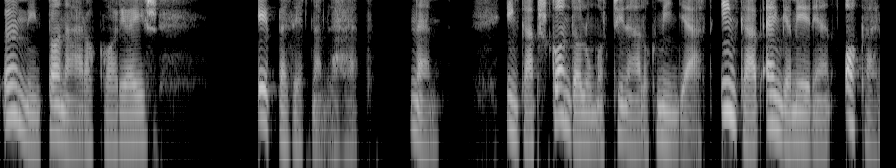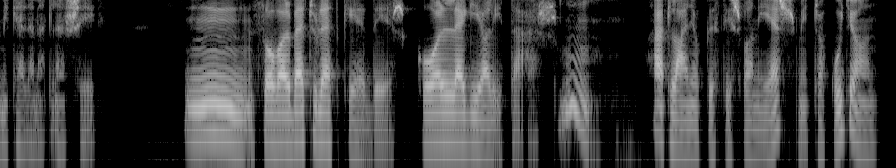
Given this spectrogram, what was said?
Ön, mint tanár akarja, és épp ezért nem lehet. Nem. Inkább skandalumot csinálok mindjárt. Inkább engem érjen akármi kellemetlenség. Hmm, szóval becsületkérdés, kollegialitás. Hmm, hát lányok közt is van ilyesmi, csak ugyan?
